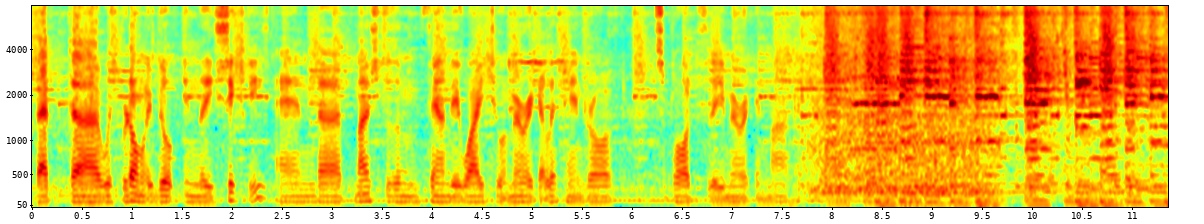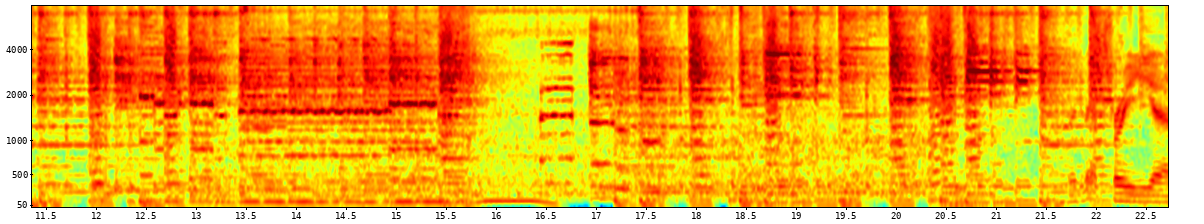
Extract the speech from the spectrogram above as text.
that was predominantly built in the 60s and most of them found their way to America, left-hand drive supplied for the American market. About three uh,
